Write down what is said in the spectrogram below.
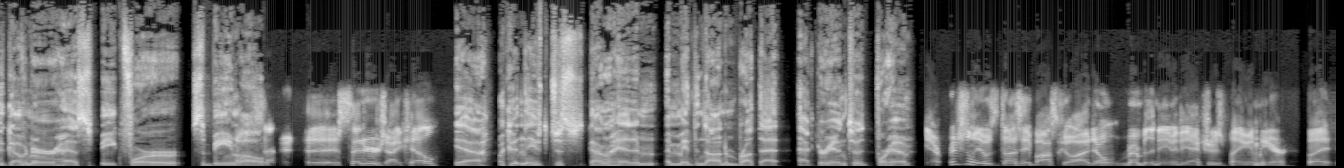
the governor has speak for Sabine. Oh, while Senator, uh, Senator Jikel. yeah, why couldn't they just gone ahead and, and made the nod and brought that actor in to for him? Yeah, originally it was Dante Basco. I don't remember the name of the actor who's playing him here, but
